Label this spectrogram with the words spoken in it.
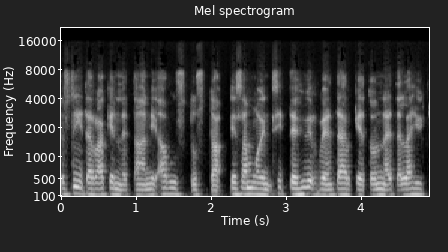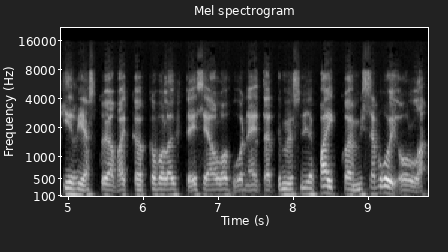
jos niitä rakennetaan, niin avustusta. Ja samoin sitten hirveän tärkeät on näitä lähikirjastoja, vaikka jotka voi olla yhteisiä olohuoneita, että myös niitä paikkoja, missä voi olla.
